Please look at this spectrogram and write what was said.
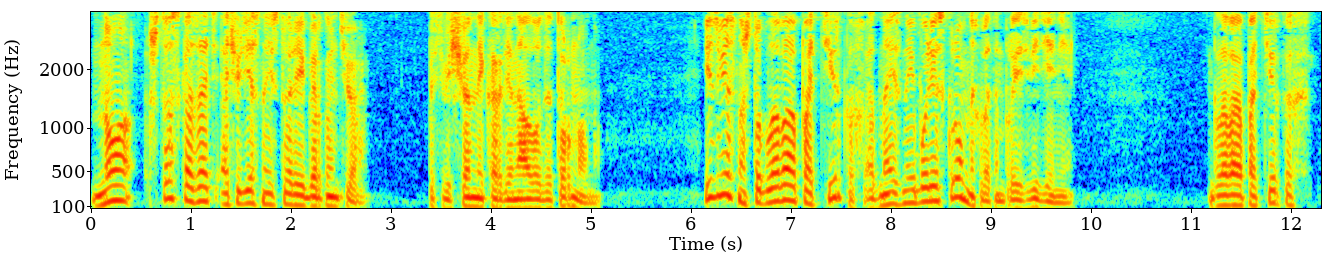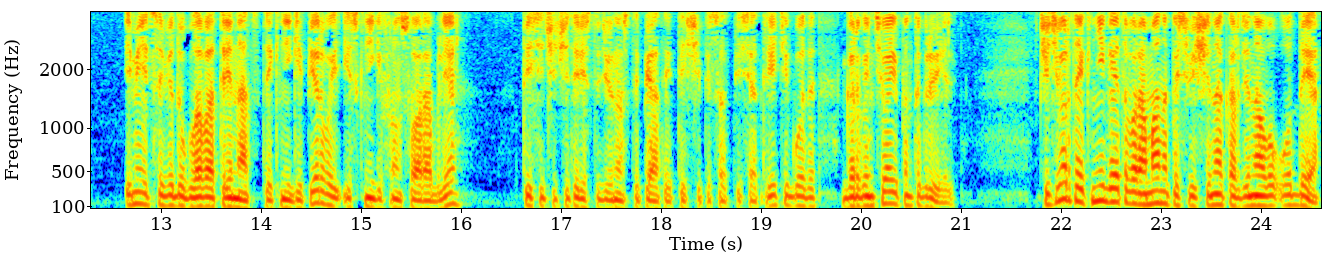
Но что сказать о чудесной истории Гаргантюа, посвященной кардиналу де Турнону? Известно, что глава о подтирках – одна из наиболее скромных в этом произведении. Глава о подтирках имеется в виду глава 13 книги 1 из книги Франсуа Рабле 1495-1553 годы «Гаргантюа и Пантагрюэль». Четвертая книга этого романа посвящена кардиналу Оде,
